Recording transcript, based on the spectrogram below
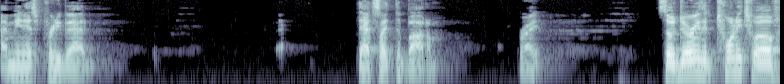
I mean, it's pretty bad. That's like the bottom, right? So during the 2012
